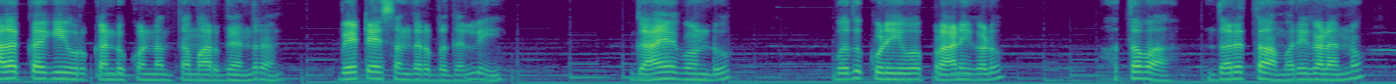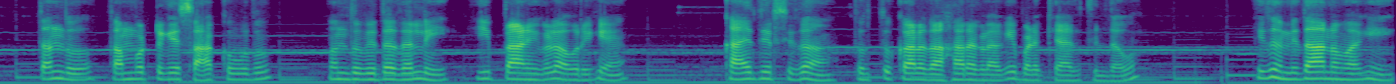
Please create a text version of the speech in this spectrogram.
ಅದಕ್ಕಾಗಿ ಇವರು ಕಂಡುಕೊಂಡಂಥ ಮಾರ್ಗ ಅಂದರೆ ಬೇಟೆಯ ಸಂದರ್ಭದಲ್ಲಿ ಗಾಯಗೊಂಡು ಬದುಕುಳಿಯುವ ಪ್ರಾಣಿಗಳು ಅಥವಾ ದೊರೆತ ಮರಿಗಳನ್ನು ತಂದು ತಮ್ಮೊಟ್ಟಿಗೆ ಸಾಕುವುದು ಒಂದು ವಿಧದಲ್ಲಿ ಈ ಪ್ರಾಣಿಗಳು ಅವರಿಗೆ ಕಾಯ್ದಿರಿಸಿದ ತುರ್ತು ಕಾಲದ ಆಹಾರಗಳಾಗಿ ಬಳಕೆಯಾಗುತ್ತಿದ್ದವು. ಇದು ನಿಧಾನವಾಗಿ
